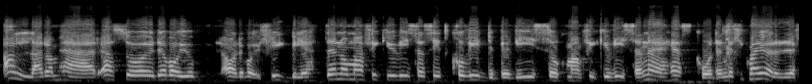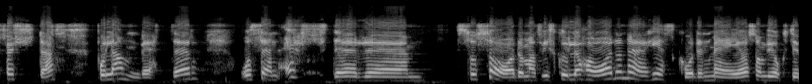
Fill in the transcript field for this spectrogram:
alla de här, alltså det var ju, ja, det var ju flygbiljetten och man fick ju visa sitt covidbevis och man fick ju visa den här hästkoden. Det fick man göra det första på Landvetter och sen efter eh, så sa de att vi skulle ha den här hästkoden med oss om vi åkte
